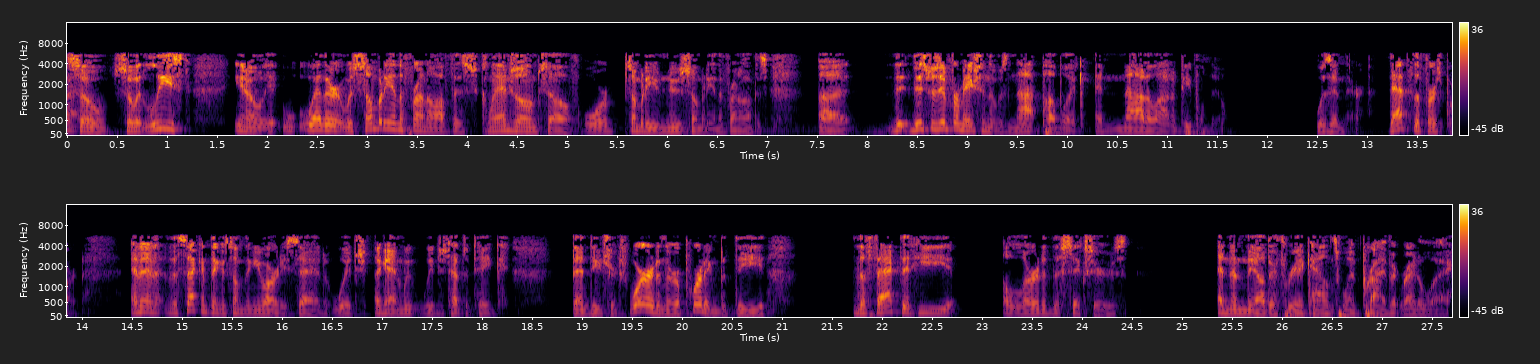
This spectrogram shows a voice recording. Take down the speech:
so so at least you know it, whether it was somebody in the front office, Colangelo himself, or somebody who knew somebody in the front office, uh, th- this was information that was not public and not a lot of people knew was in there. That's the first part. And then the second thing is something you already said, which again we we just have to take Ben Detrick's word in the reporting, but the the fact that he alerted the Sixers and then the other three accounts went private right away.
